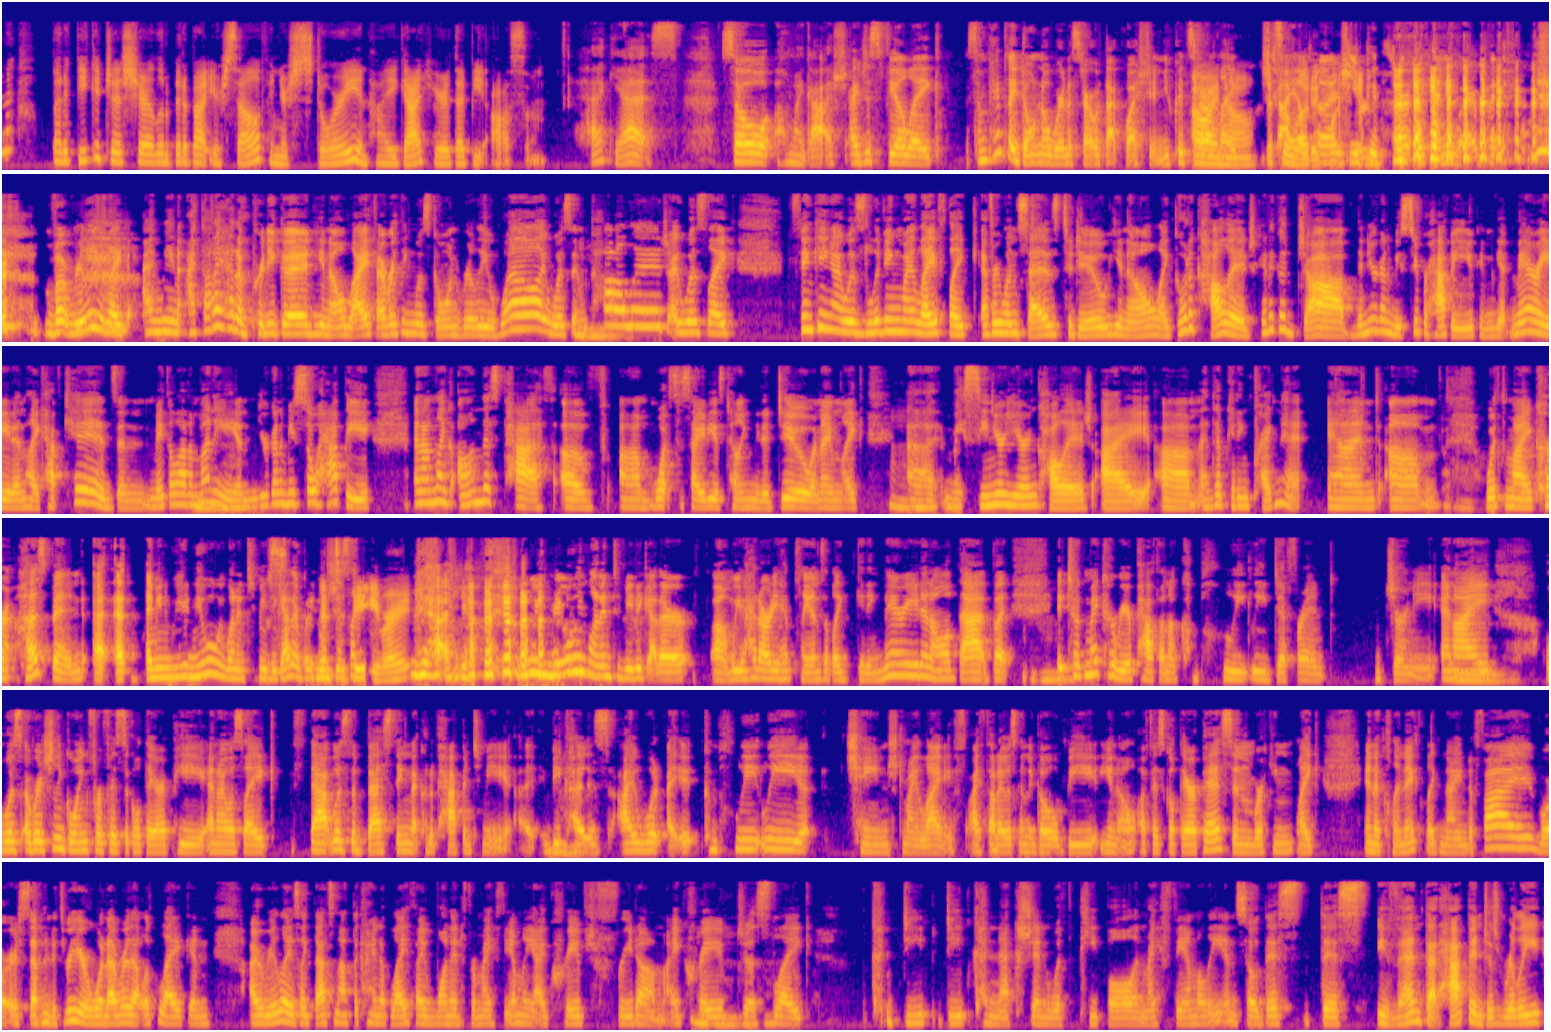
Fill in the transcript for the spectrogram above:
but if you could just share a little bit about yourself and your story and how you got here, that'd be awesome. Heck yes. So, oh my gosh, I just feel like sometimes I don't know where to start with that question. You could oh, start oh, like it's a loaded question. You could start like anywhere, but but really, like I mean, I thought I had a pretty good, you know, life. Everything was going really well. I was in mm-hmm. college. I was like thinking I was living my life like everyone says to do, you know, like go to college, get a good job, then you're going to be super happy. You can get married and like have kids and make a lot of money mm-hmm. and you're going to be so happy. And I'm like on this path of um, what society is telling me to do. And I'm like, uh, mm-hmm. uh, my senior year in college, I um, ended up getting pregnant and um, with my current husband at, at, i mean we knew we wanted to be together but it was just like be, right yeah yeah we knew we wanted to be together um, we had already had plans of like getting married and all of that but mm-hmm. it took my career path on a completely different journey and mm. i was originally going for physical therapy and i was like that was the best thing that could have happened to me uh, mm. because mm. i would it completely changed my life. I thought I was going to go be, you know, a physical therapist and working like in a clinic like 9 to 5 or 7 to 3 or whatever that looked like and I realized like that's not the kind of life I wanted for my family. I craved freedom. I craved mm-hmm. just like deep deep connection with people and my family and so this this event that happened just really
